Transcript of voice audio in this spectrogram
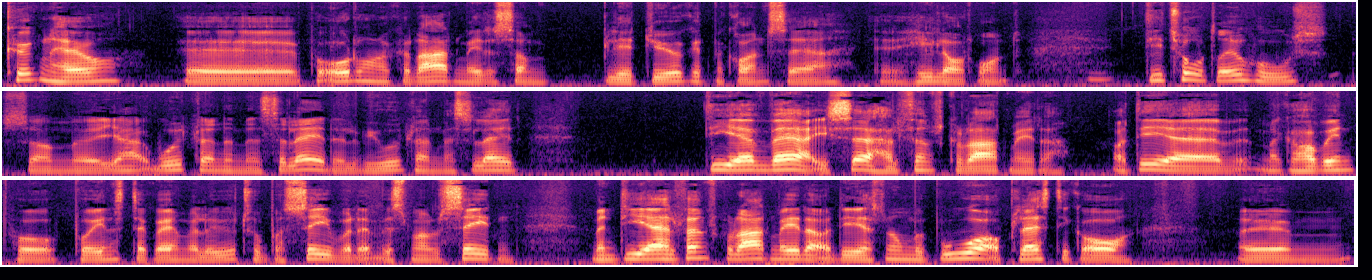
køkkenhave øh, på 800 kvadratmeter, som bliver dyrket med grøntsager øh, hele året rundt. De to drivhus, som øh, jeg har udplantet med salat, eller vi har udplantet med salat, de er hver især 90 kvadratmeter. Og det er, man kan hoppe ind på, på Instagram eller YouTube og se, hvordan, hvis man vil se den. Men de er 90 kvadratmeter, og det er sådan nogle med buer og plastik over. Øhm,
